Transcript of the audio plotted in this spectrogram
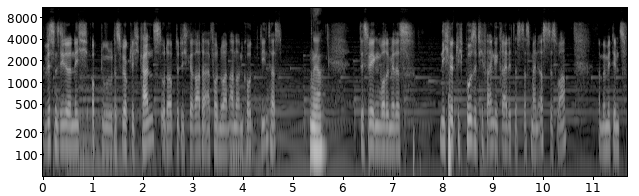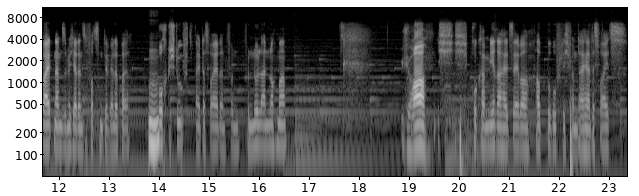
wissen sie dann nicht, ob du das wirklich kannst oder ob du dich gerade einfach nur an anderen Code bedient hast. Ja. Deswegen wurde mir das nicht wirklich positiv angekreidet, dass das mein erstes war. Aber mit dem zweiten haben sie mich ja dann sofort zum Developer Mhm. hochgestuft, weil das war ja dann von, von null an nochmal. Ja, ich, ich programmiere halt selber hauptberuflich, von daher, das war jetzt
